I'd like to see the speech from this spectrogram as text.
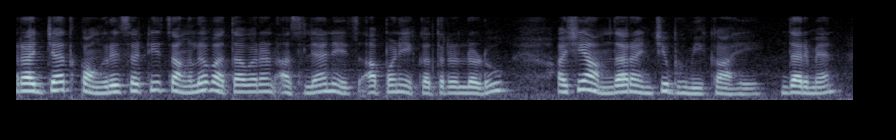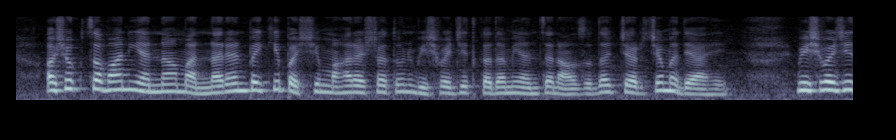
राज्यात काँग्रेससाठी चांगलं वातावरण असल्यानेच आपण एकत्र लढू अशी आमदारांची भूमिका आहे. दरम्यान अशोक चव्हाण यांना मानणाऱ्यांपैकी पश्चिम महाराष्ट्रातून विश्वजित कदम यांचं नावसुद्धा चर्चेमध्ये आहे. विश्वजित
